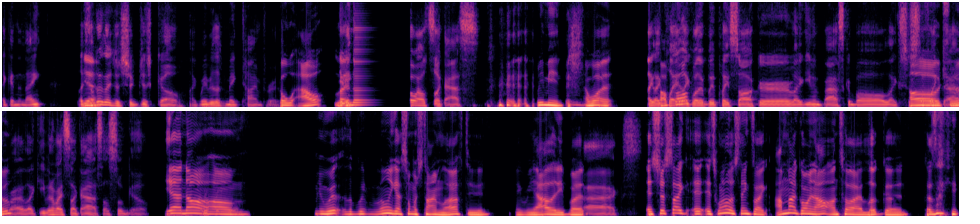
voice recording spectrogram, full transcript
like in the night. Like Yeah. sometimes I just should just go. Like maybe let's make time for it. go out. Like, Even though I'll suck ass. What do you mean? I what? like like play like whether we play soccer, like even basketball, like Oh, stuff like true. that. Bro. Like even if I suck ass, I'll still go. Yeah, no. That'd be pretty cool. Um, I mean, we're, we we only got so much time left, dude. Like reality, but Facts. it's just like it, it's one of those things. Like I'm not going out until I look good, because like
